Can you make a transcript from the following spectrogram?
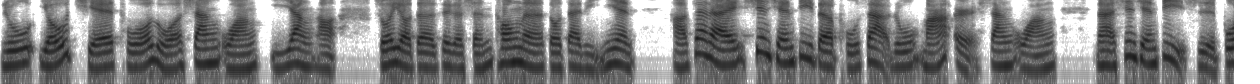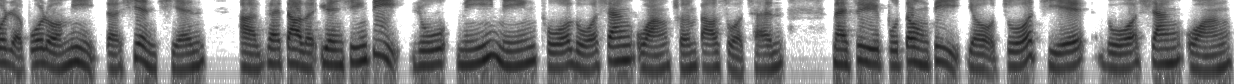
如由伽陀罗山王一样啊。所有的这个神通呢，都在里面。好，再来现前地的菩萨，如马尔山王。那现前地是般若波罗蜜的现前啊。再到了远行地，如尼明陀罗山王，纯宝所成，乃至于不动地有卓杰罗山王。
